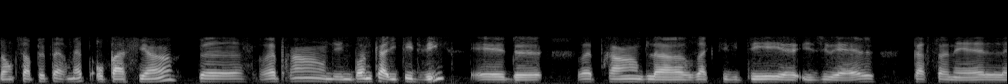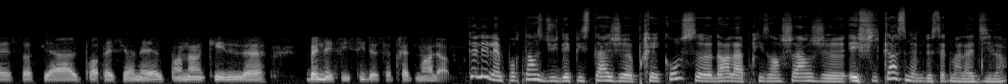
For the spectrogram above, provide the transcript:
Donc, ça peut permettre aux patients de reprendre une bonne qualité de vie et de reprendre leurs activités euh, usuelles, personnelles, sociales, professionnelles, pendant qu'ils euh, bénéficient de ce traitement-là. Quelle est l'importance du dépistage précoce dans la prise en charge efficace même de cette maladie-là?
